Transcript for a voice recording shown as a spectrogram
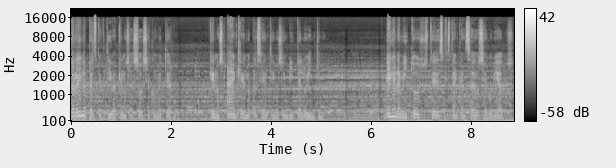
Pero hay una perspectiva que nos asocia con lo eterno, que nos ancla en lo presente y nos invita a lo íntimo. Vengan a mí todos ustedes que están cansados y agobiados,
